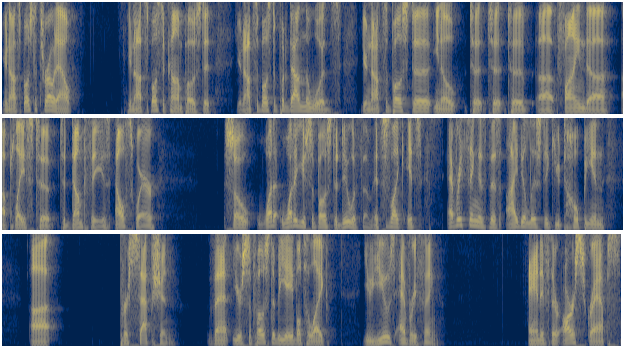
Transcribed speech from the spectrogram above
you're not supposed to throw it out. You're not supposed to compost it. You're not supposed to put it out in the woods. You're not supposed to, you know, to to to uh, find a, a place to to dump these elsewhere. So what what are you supposed to do with them? It's just like it's everything is this idealistic utopian uh, perception that you're supposed to be able to like you use everything, and if there are scraps,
